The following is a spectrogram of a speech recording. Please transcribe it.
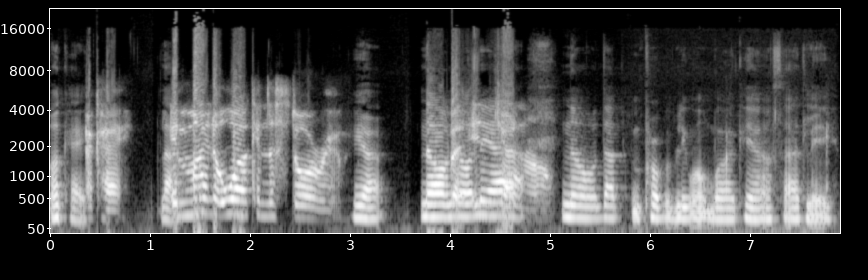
Okay. Okay. Like- It might not work in the storeroom, Yeah. No, but no, in yeah. general, No, that probably won't work. Yeah, sadly.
